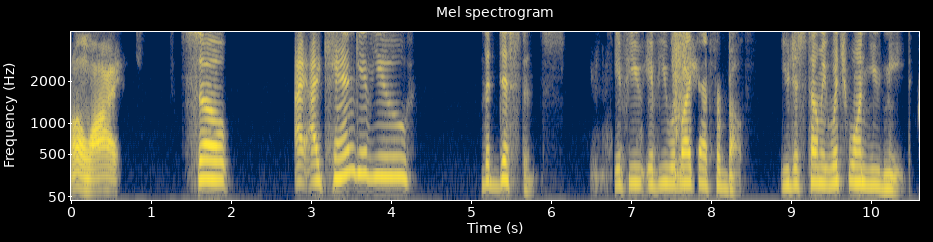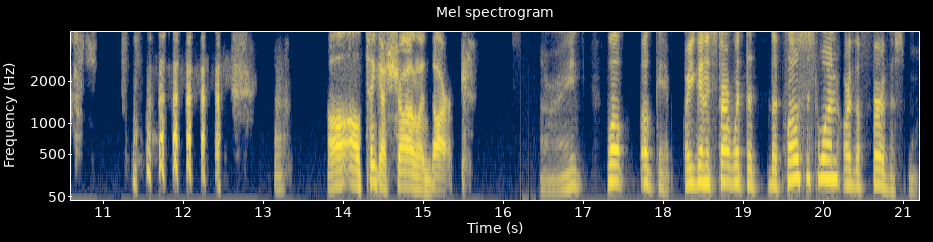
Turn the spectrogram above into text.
Oh my. So, I I can give you the distance if you if you would like that for both. You just tell me which one you need. I'll, I'll take a shot in the dark. All right. Well, okay. Are you going to start with the the closest one or the furthest one?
